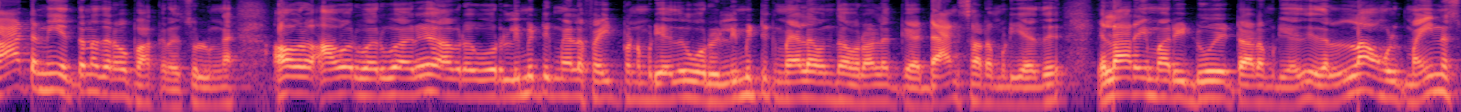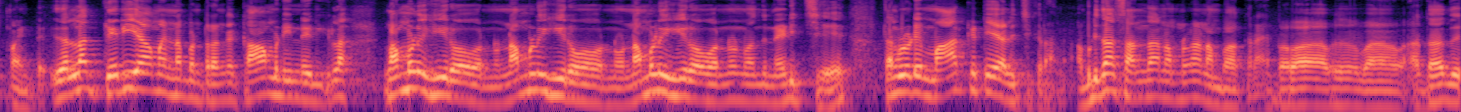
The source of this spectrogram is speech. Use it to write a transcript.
பேட்டர்னே எத்தனை தடவை பார்க்குறது சொல்லுங்கள் அவர் அவர் வருவார் அவர் ஒரு லிமிட்டுக்கு மேலே ஃபைட் பண்ண முடியாது. ஒரு லிமிட்டுக்கு மேலே வந்து அவரால் டான்ஸ் ஆட முடியாது. எல்லாரையும் மாதிரி டூயட் ஆட முடியாது. இதெல்லாம் அவங்களுக்கு மைனஸ் பாயிண்ட் இதெல்லாம் தெரியாமல் என்ன பண்ணுறாங்க காமெடி நடிக்கலாம் நம்மளும் ஹீரோ வரணும் நம்மளும் ஹீரோ வரணும் நம்மளும் ஹீரோ வரணும்னு வந்து நடித்து தங்களுடைய மார்க்கெட்டே அழிச்சிக்கிறாங்க. அப்படி தான் சந்தானம்லாம் நான் பார்க்குறேன். இப்போ அதாவது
